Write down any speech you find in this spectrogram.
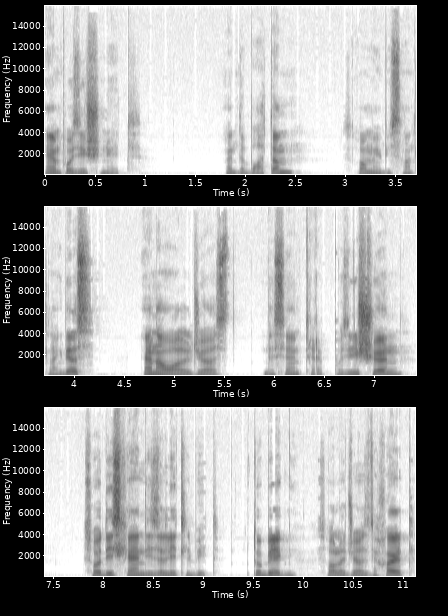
and position it at the bottom. So maybe something like this. And now I'll adjust the center position. So this hand is a little bit too big. So I'll adjust the height.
